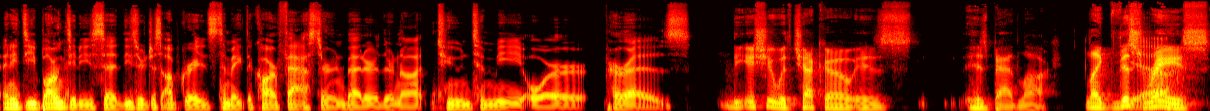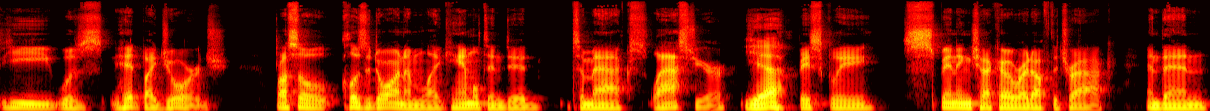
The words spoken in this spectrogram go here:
And he debunked it. He said these are just upgrades to make the car faster and better. They're not tuned to me or Perez. The issue with Checo is his bad luck. Like this Yeah. race, he was hit by George. Russell closed the door on him like Hamilton did to Max last year. Yeah, basically spinning Checo right off the track, and then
